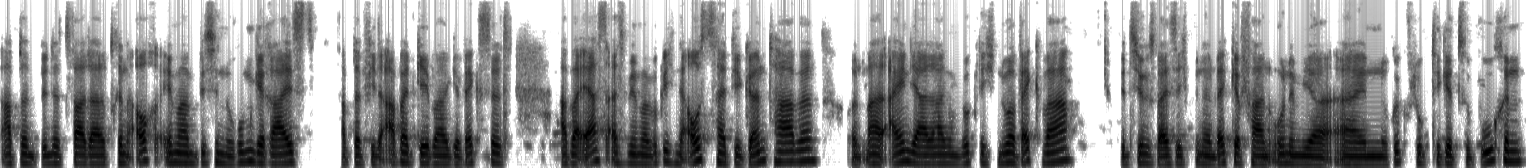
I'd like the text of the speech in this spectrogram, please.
hab dann bin jetzt zwar da drin auch immer ein bisschen rumgereist, habe dann viele Arbeitgeber gewechselt, aber erst als ich mir mal wirklich eine Auszeit gegönnt habe und mal ein Jahr lang wirklich nur weg war, beziehungsweise ich bin dann weggefahren, ohne mir ein Rückflugticket zu buchen.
